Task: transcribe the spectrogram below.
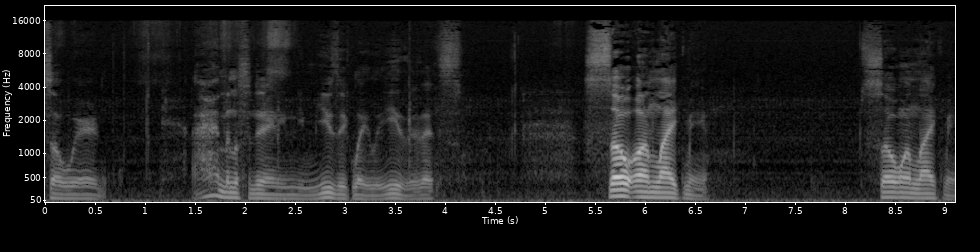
So weird. I haven't been listening to any new music lately either. That's so unlike me. So unlike me.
